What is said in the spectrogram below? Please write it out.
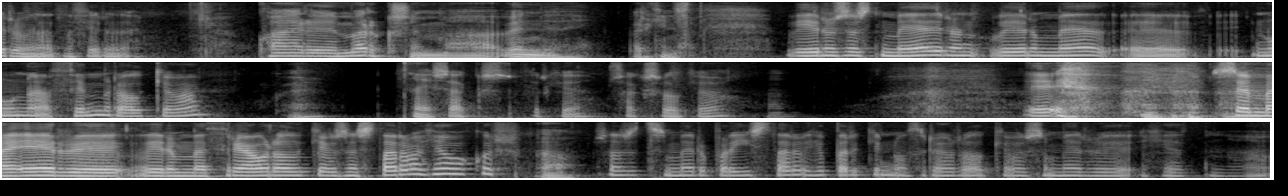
erum við þarna fyrir þau. Hvað eru þið mörg sem að vinni því, Berkin Við erum sérst með, við erum með uh, núna fimm ráðgjafa, ok, nei sex, fyrir ekki, sex ráðgjafa sem að eru, við erum með þrjá ráðgjafa sem starfa hjá okkur, sem, sagt, sem eru bara í starfi hjá Bergin og þrjá ráðgjafa sem eru hérna,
